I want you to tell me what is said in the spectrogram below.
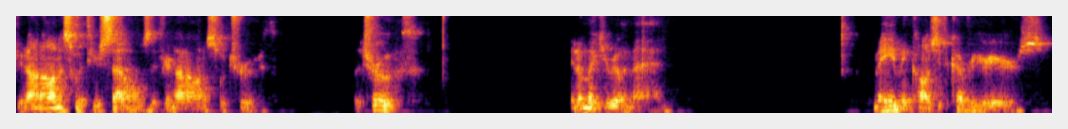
if you're not honest with yourselves, if you're not honest with truth, the truth, it'll make you really mad. It may even cause you to cover your ears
